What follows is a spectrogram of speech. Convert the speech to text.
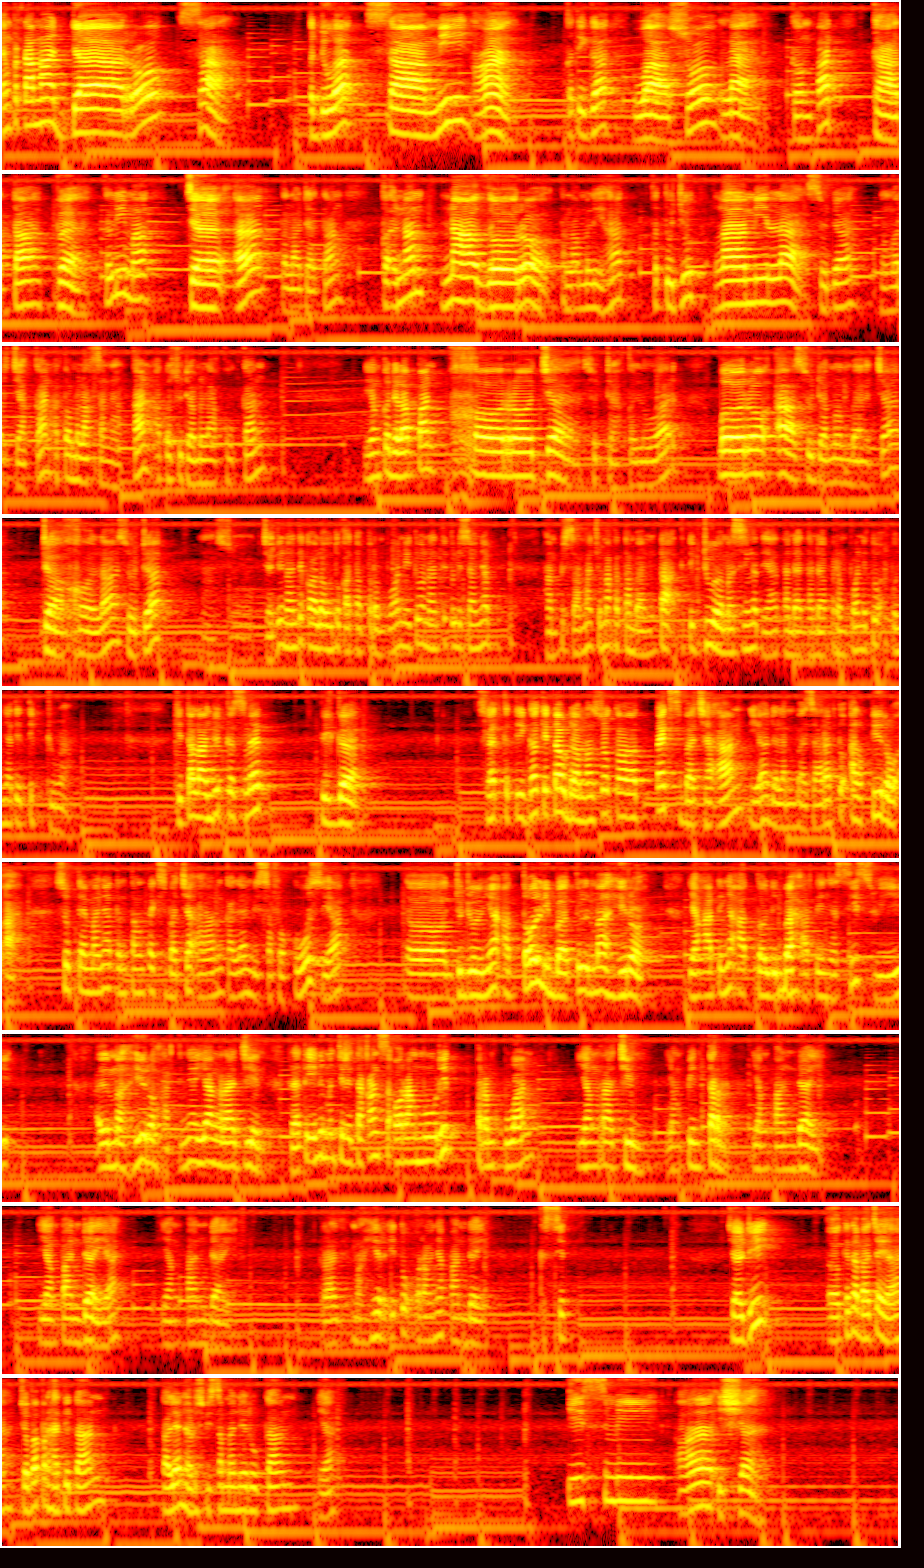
Yang pertama darosa. Kedua sami'a. Ketiga wasola. Keempat kata ba. Kelima ja'a telah datang. Keenam nadhoro telah melihat. Ketujuh ngamila sudah mengerjakan atau melaksanakan atau sudah melakukan. Yang kedelapan khoroja sudah keluar, qira'a sudah membaca, dakhala sudah masuk. Jadi nanti kalau untuk kata perempuan itu nanti tulisannya hampir sama cuma ketambahan tak titik dua masih ingat ya tanda-tanda perempuan itu punya titik dua. Kita lanjut ke slide 3. Slide ketiga kita udah masuk ke teks bacaan ya dalam bahasa Arab itu al-qiraah subtemanya tentang teks bacaan kalian bisa fokus ya. E, judulnya atau libatul mahiroh yang artinya atau libah artinya siswi al mahiroh artinya yang rajin. Berarti ini menceritakan seorang murid perempuan yang rajin yang pinter yang pandai. Yang pandai ya yang pandai. Mahir itu orangnya pandai gesit jadi e, kita baca ya. Coba perhatikan kalian harus bisa menirukan ya. Ismi Aisyah.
